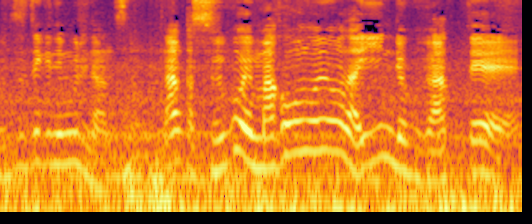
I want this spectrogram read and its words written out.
物理的に無理なんですよ。なんかすごい魔法のような引力があって、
